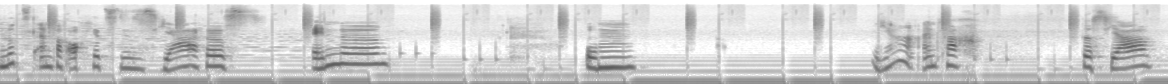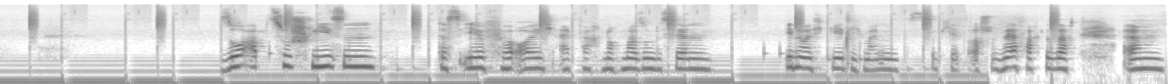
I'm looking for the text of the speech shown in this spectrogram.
nutzt einfach auch jetzt dieses Jahresende, um ja, einfach das Jahr so abzuschließen, dass ihr für euch einfach noch mal so ein bisschen in euch geht. Ich meine, das habe ich jetzt auch schon mehrfach gesagt. Ähm,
